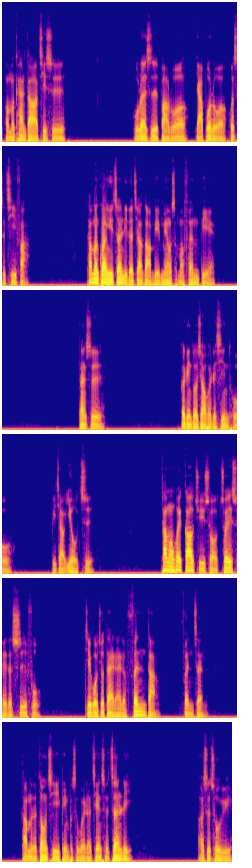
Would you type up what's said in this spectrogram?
我们看到，其实无论是保罗、亚波罗或是基法，他们关于真理的教导并没有什么分别。但是哥林多教会的信徒比较幼稚。他们会高举所追随的师傅，结果就带来了分党纷争。他们的动机并不是为了坚持真理，而是出于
